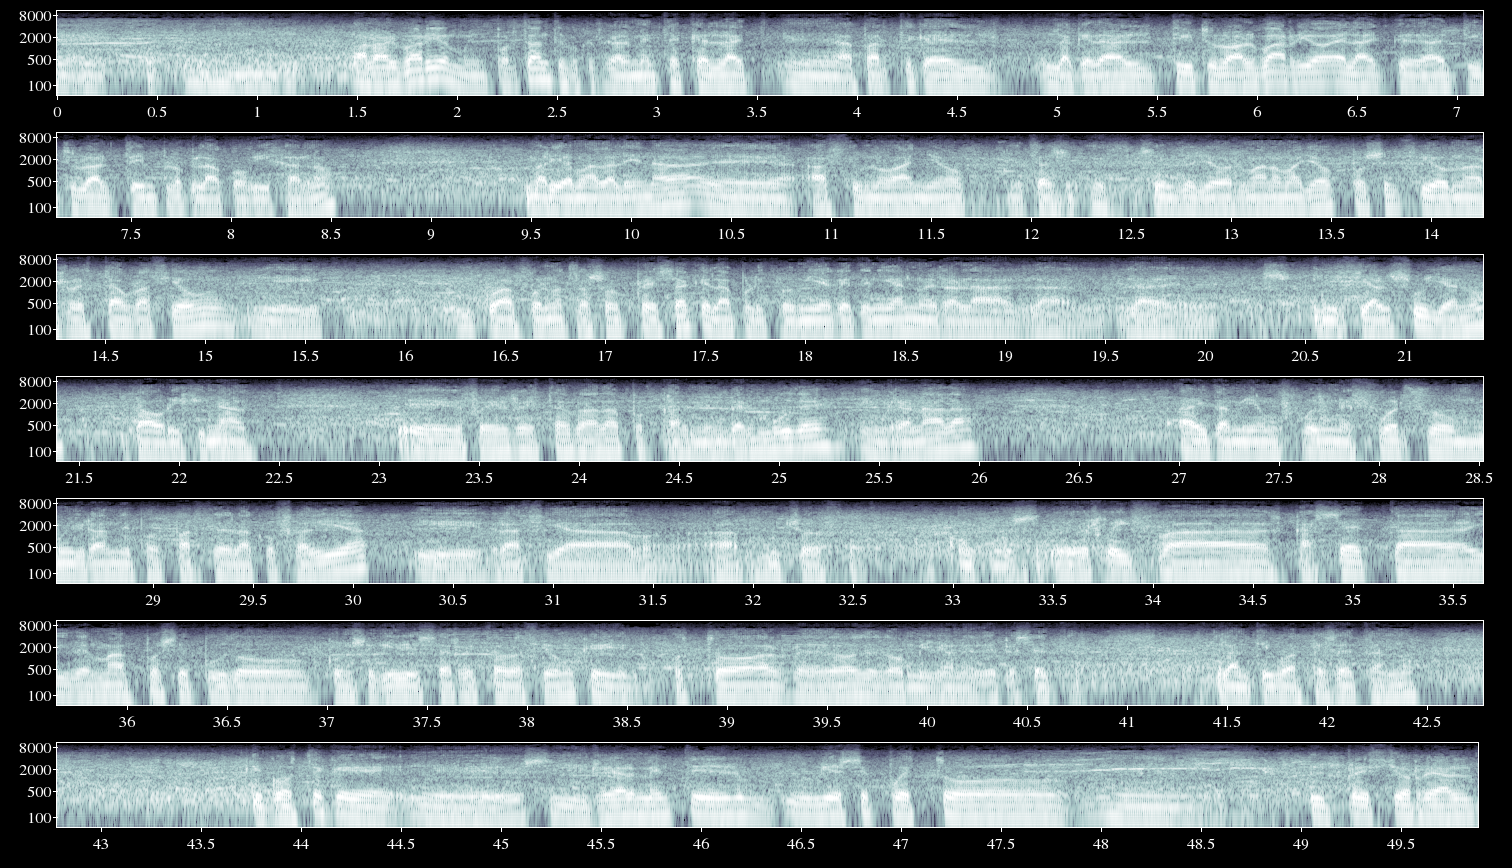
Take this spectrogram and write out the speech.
para el barrio es muy importante, porque realmente es que es la, eh, aparte que es la que da el título al barrio, es la que da el título al templo que la cobija, ¿no? María Magdalena eh, hace unos años, siendo yo hermano mayor, pues sufrió una restauración y, y cuál fue nuestra sorpresa, que la policromía que tenía no era la, inicial suya, ¿no? La original. Eh, fue restaurada por Carmen Bermúdez en Granada. Ahí también fue un esfuerzo muy grande por parte de la cofradía y gracias a muchos concursos, eh, rifas, casetas y demás, pues se pudo conseguir esa restauración que costó alrededor de dos millones de pesetas, de las antiguas pesetas, ¿no? Que coste que eh, si realmente hubiese puesto mm, el precio real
